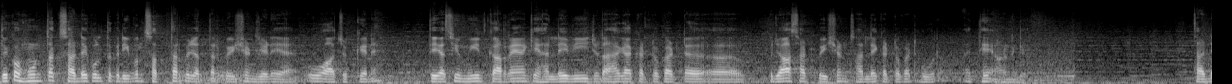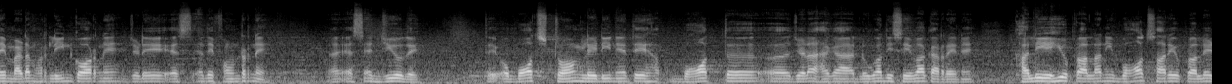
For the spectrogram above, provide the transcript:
ਦੇਖੋ ਹੁਣ ਤੱਕ ਸਾਡੇ ਕੋਲ ਤਕਰੀਬਨ 70 75 ਪੇਸ਼ੈਂਟ ਜਿਹੜੇ ਆ ਉਹ ਆ ਚੁੱਕੇ ਨੇ। ਤੇ ਅਸੀਂ ਉਮੀਦ ਕਰ ਰਹੇ ਹਾਂ ਕਿ ਹੱਲੇ ਵੀ ਜਿਹੜਾ ਹੈਗਾ ਘੱਟੋ ਘੱਟ 50 60 ਪੇਸ਼ੈਂਟਸ ਹੱਲੇ ਘੱਟੋ ਘੱਟ ਹੋਰ ਇੱਥੇ ਆਣਗੇ ਸਾਡੇ ਮੈਡਮ ਹਰਲੀਨ ਕੌਰ ਨੇ ਜਿਹੜੇ ਇਸ ਇਹਦੇ ਫਾਊਂਡਰ ਨੇ ਅ, ਇਸ ਐਨਜੀਓ ਦੇ ਤੇ ਉਹ ਬਹੁਤ ਸਟਰੋਂਗ ਲੇਡੀ ਨੇ ਤੇ ਬਹੁਤ ਜਿਹੜਾ ਹੈਗਾ ਲੋਕਾਂ ਦੀ ਸੇਵਾ ਕਰ ਰਹੇ ਨੇ। ਖਾਲੀ ਇਹੀ ਉਪਰਾਲਾ ਨਹੀਂ ਬਹੁਤ ਸਾਰੇ ਉਪਰਾਲੇ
